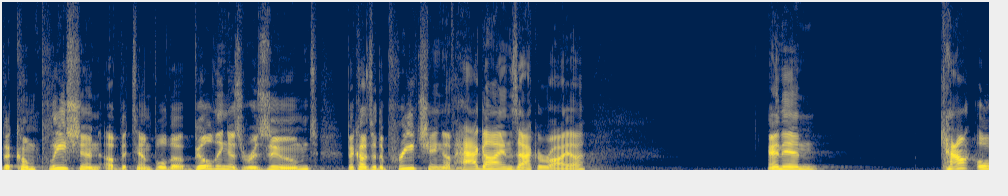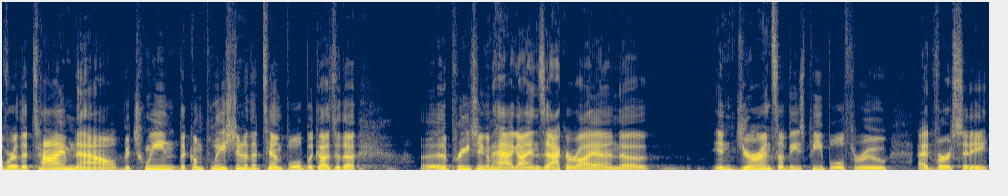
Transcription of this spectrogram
the completion of the temple, the building is resumed because of the preaching of Haggai and Zechariah. And then count over the time now between the completion of the temple because of the, uh, the preaching of Haggai and Zechariah and the endurance of these people through adversity,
